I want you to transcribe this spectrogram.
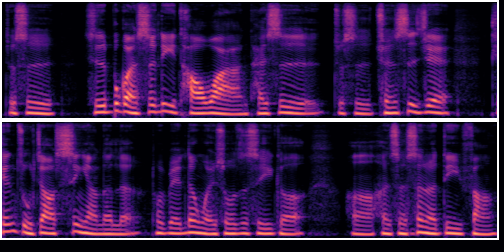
就是其实不管是立陶宛还是就是全世界天主教信仰的人会被认为说这是一个呃很神圣的地方？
